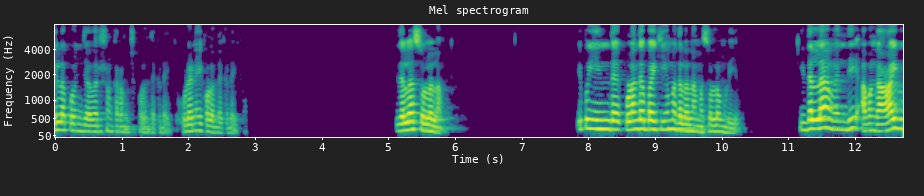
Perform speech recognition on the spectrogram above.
இல்லை கொஞ்சம் வருஷம் கரமிச்சு குழந்தை கிடைக்கும். உடனே குழந்தை கிடைக்கும். இதெல்லாம் சொல்லலாம். இப்போ இந்த குழந்தை பாக்கியம் அதெல்லாம் நம்ம சொல்ல முடியும். இதெல்லாம் வந்து அவங்க ஆய்வு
